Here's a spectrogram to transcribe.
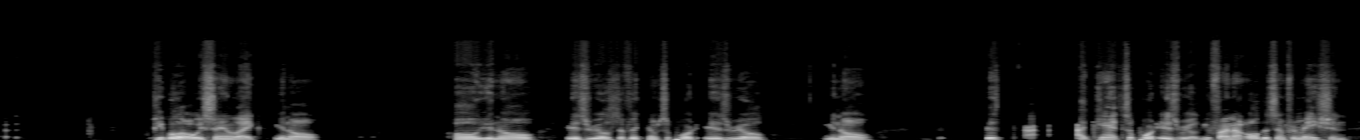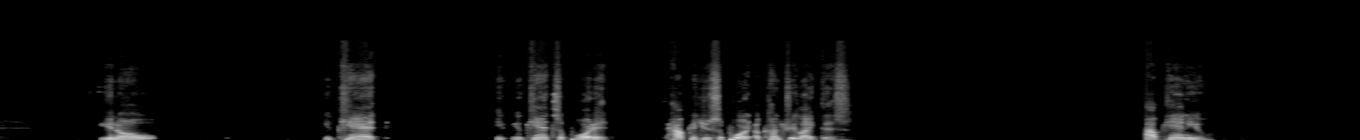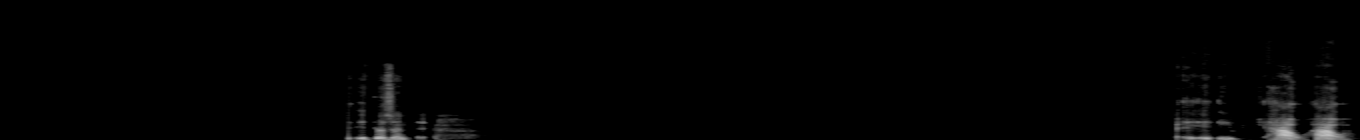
people are always saying like, you know, oh, you know, Israel's the victim, support Israel. You know, this I, I can't support Israel. You find out all this information, you know, you can't you, you can't support it. How could you support a country like this? How can you? It doesn't you how how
